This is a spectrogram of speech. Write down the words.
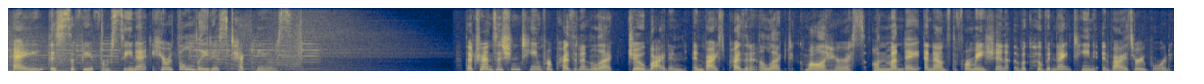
Hey, this is Sophia from CNET here with the latest tech news. The transition team for President elect Joe Biden and Vice President elect Kamala Harris on Monday announced the formation of a COVID 19 advisory board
